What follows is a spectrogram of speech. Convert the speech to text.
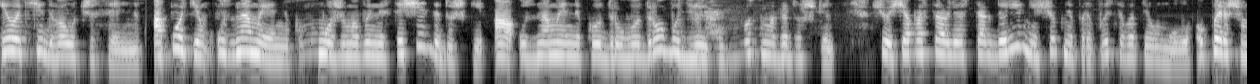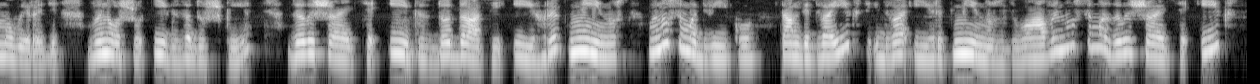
і оці два у чисельнику. А потім у знаменнику ми можемо винести 6 за дужки, а у знаменнику другого дробу двійку виносимо за дужки. Що ж, я поставлю ось так дорівнює, щоб не переписувати умову. У першому виразі виношу х за дужки, залишається х додати y, мінус, виносимо двійку, там де 2х і 2y, мінус 2 виносимо, залишається х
